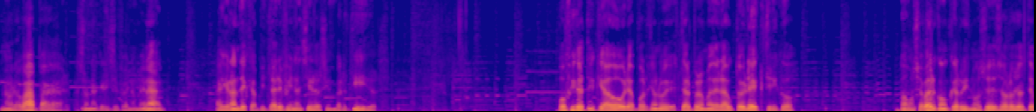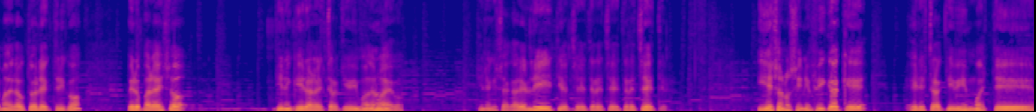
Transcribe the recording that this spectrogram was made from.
No lo va a pagar. Es una crisis fenomenal. Hay grandes capitales financieros invertidos. Vos fíjate que ahora, por ejemplo, está el problema del auto eléctrico. Vamos a ver con qué ritmo se desarrolla el tema del auto eléctrico, pero para eso tienen que ir al extractivismo de nuevo. Tienen que sacar el litio, etcétera, etcétera, etcétera. Y eso no significa que el extractivismo esté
